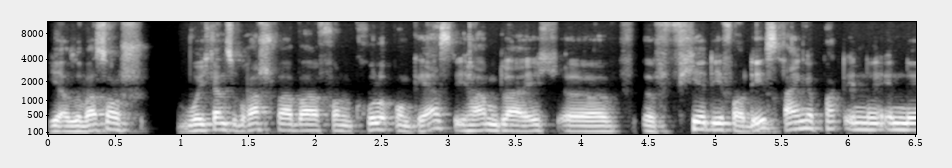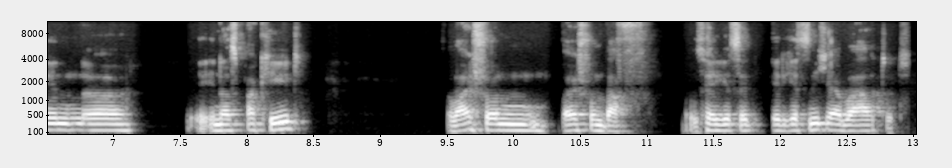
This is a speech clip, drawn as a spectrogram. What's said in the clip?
ja, also was auch wo ich ganz überrascht war, war von Krolop und Gerst. Die haben gleich äh, vier DVDs reingepackt in, in, den, äh, in das Paket. Da war ich schon, war ich schon baff. Das hätte ich, jetzt, hätte ich jetzt nicht erwartet.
